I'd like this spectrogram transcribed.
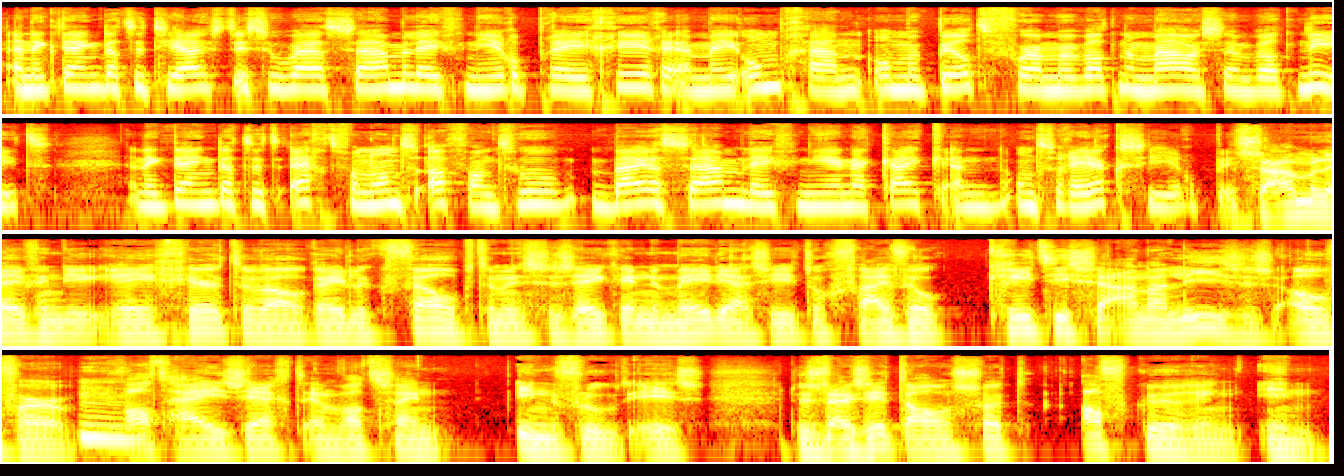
En ik denk dat het juist is hoe wij als samenleving hierop reageren en mee omgaan. om een beeld te vormen wat normaal is en wat niet. En ik denk dat het echt van ons af. Want hoe wij als samenleving hier naar kijken en onze reactie hierop is. De samenleving die reageert er wel redelijk fel op. Tenminste, zeker in de media zie je toch vrij veel kritische analyses over Mm. wat hij zegt en wat zijn invloed is. Dus daar zit al een soort afkeuring in.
